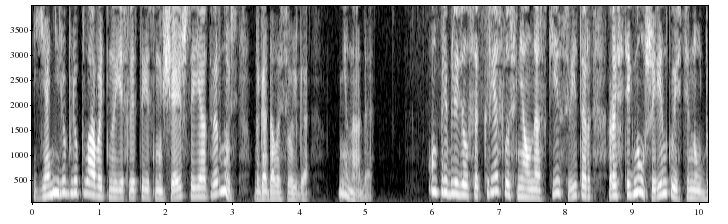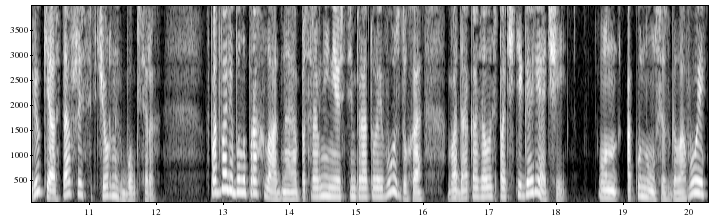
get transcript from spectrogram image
«Я не люблю плавать, но если ты смущаешься, я отвернусь», — догадалась Ольга. «Не надо». Он приблизился к креслу, снял носки, свитер, расстегнул ширинку и стянул брюки, оставшись в черных боксерах. В подвале было прохладно. По сравнению с температурой воздуха вода казалась почти горячей. Он окунулся с головой,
